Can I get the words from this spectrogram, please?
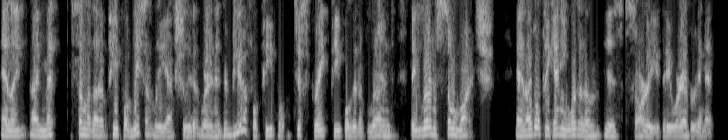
And I, I met some of the people recently actually that were in it. They're beautiful people, just great people that have learned, they learned so much. And I don't think any one of them is sorry they were ever in it.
